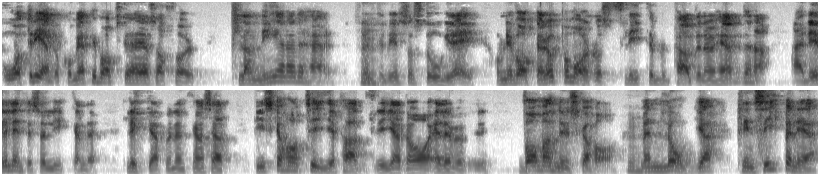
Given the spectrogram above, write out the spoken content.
återigen, då kommer jag tillbaka till det här jag sa förut. Planera det här så mm. det inte blir en så stor grej. Om ni vaknar upp på morgonen och sliter paddorna ur händerna, nej, det är väl inte så lyckande, lyckat. Men kan man säga att vi ska ha tio paddfria dagar, eller vad man nu ska ha. Mm. Men logga, principen är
